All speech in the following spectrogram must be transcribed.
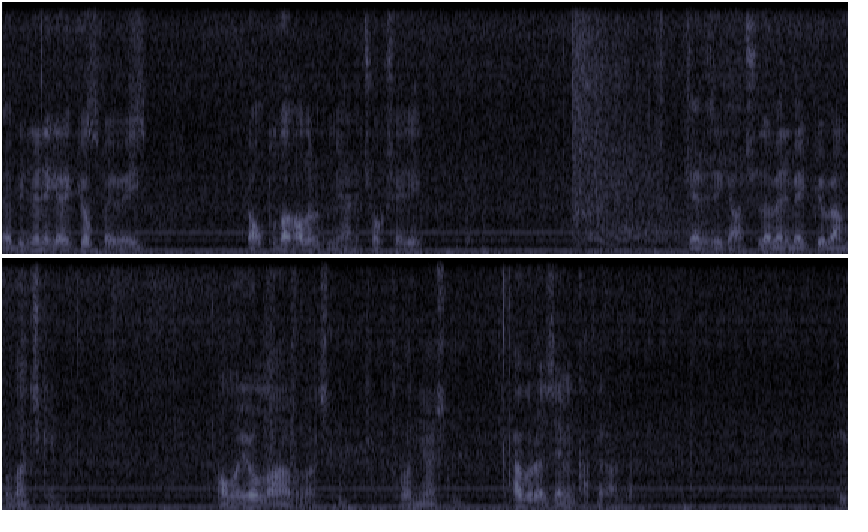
Ya bilmene gerek yok bebeğim. Altıda kalırdım yani çok şey değil. Gerizekalı. Şurada beni bekliyor ben buradan çıkayım. Ama yol ha buradan çıkayım. Bura niye açıldı? Ha burası zemin kat herhalde. Dur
